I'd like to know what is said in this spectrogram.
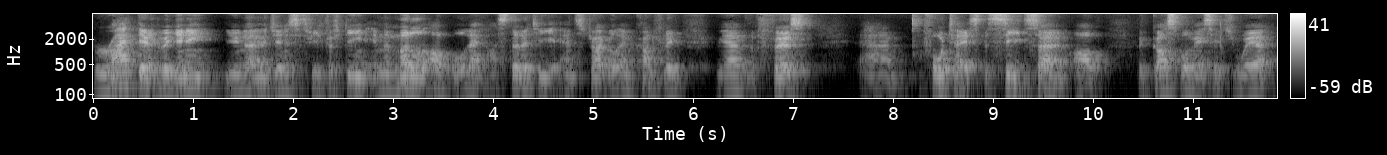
Right there in the beginning, you know, Genesis 3.15, in the middle of all that hostility and struggle and conflict, we have the first um, foretaste, the seed sown of the gospel message, where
